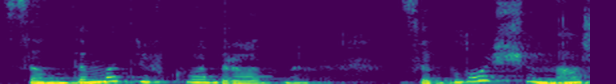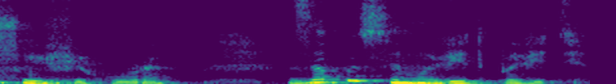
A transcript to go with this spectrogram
сантиметрів квадратних. Це площа нашої фігури. Записуємо відповідь.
